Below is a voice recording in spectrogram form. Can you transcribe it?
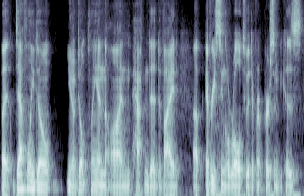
But definitely don't you know don't plan on having to divide up every single role to a different person because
